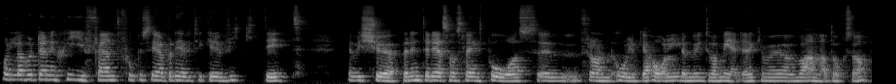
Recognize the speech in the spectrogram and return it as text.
hålla vårt energifält, fokusera på det vi tycker är viktigt. Vi köper inte det som slängs på oss eh, från olika håll. Det behöver inte vara medier, det kan vara annat också.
